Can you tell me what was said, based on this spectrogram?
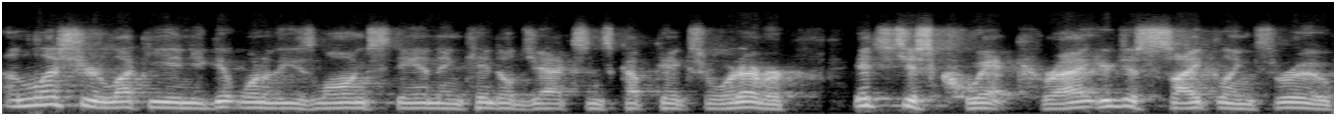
unless you're lucky and you get one of these long-standing Kendall Jackson's cupcakes or whatever, it's just quick, right? You're just cycling through.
